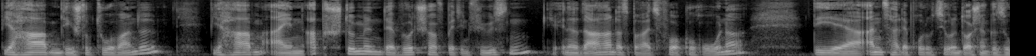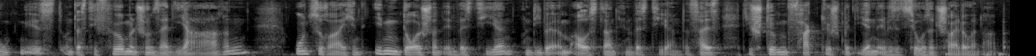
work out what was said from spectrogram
Wir haben den Strukturwandel. Wir haben ein Abstimmen der Wirtschaft mit den Füßen. Ich erinnere daran, dass bereits vor Corona der Anteil der Produktion in Deutschland gesunken ist und dass die Firmen schon seit Jahren unzureichend in Deutschland investieren und lieber im Ausland investieren. Das heißt, die stimmen faktisch mit ihren Investitionsentscheidungen ab.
